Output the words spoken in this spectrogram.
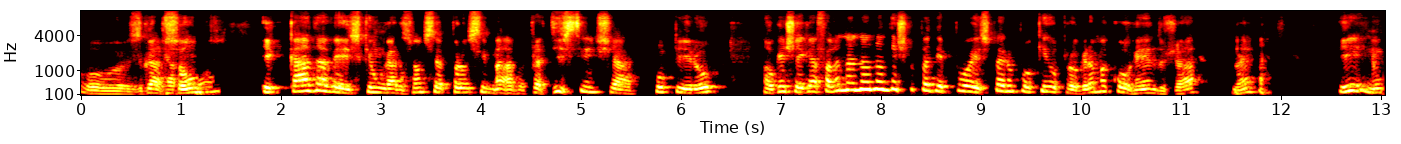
os garçons, e cada vez que um garçom se aproximava para destrinchar o peru, alguém chegava e falava: não, não, não, deixa para depois, espera um pouquinho, o programa correndo já. Né? E não,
